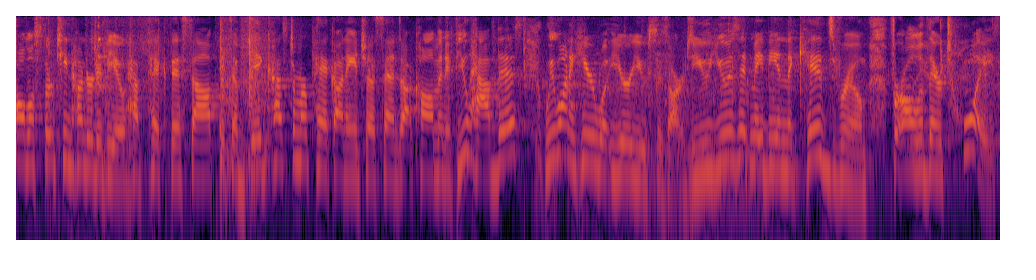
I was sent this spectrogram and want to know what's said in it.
Almost 1,300 of you have picked this up. It's a big customer pick on hsn.com, and if you have this, we want to hear what your uses are. Do you use it maybe in the kids' room for all of their toys?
